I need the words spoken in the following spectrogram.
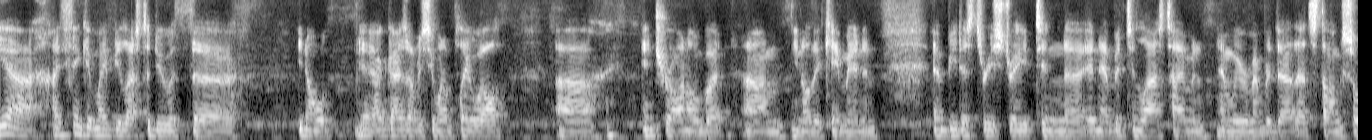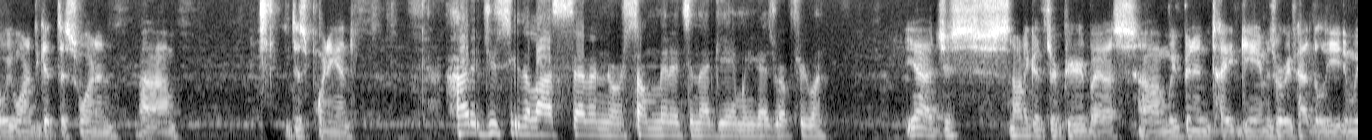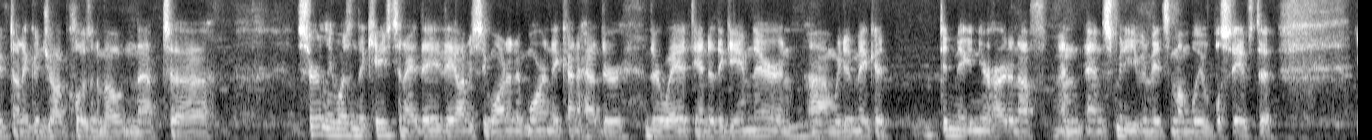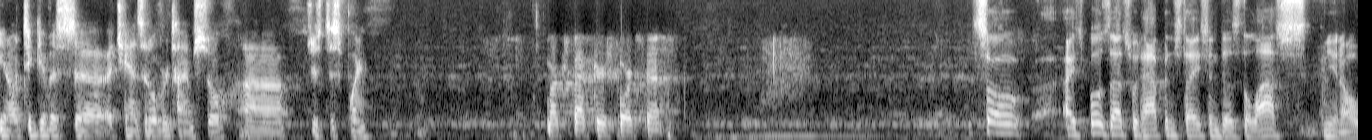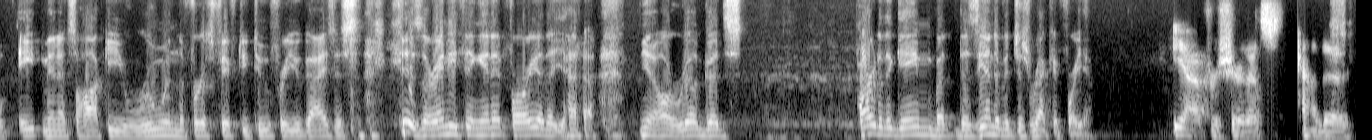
Yeah, I think it might be less to do with the, you know, yeah, guys obviously want to play well uh, in Toronto, but um, you know they came in and and beat us three straight in uh, in Edmonton last time, and, and we remembered that that stung. So we wanted to get this one, and um, disappointing end. How did you see the last seven or some minutes in that game when you guys were up three one? Yeah, just not a good third period by us. Um, we've been in tight games where we've had the lead and we've done a good job closing them out, and that uh, certainly wasn't the case tonight. They they obviously wanted it more, and they kind of had their their way at the end of the game there, and um, we didn't make it didn't make it near hard enough. And and Smitty even made some unbelievable saves to, you know, to give us uh, a chance at overtime. So uh, just disappointing. Mark Spector, Sportsnet. So I suppose that's what happens, Tyson. Does the last, you know, eight minutes of hockey ruin the first 52 for you guys? Is is there anything in it for you that you had a, you know, a real good part of the game, but does the end of it just wreck it for you? Yeah, for sure. That's kind of the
